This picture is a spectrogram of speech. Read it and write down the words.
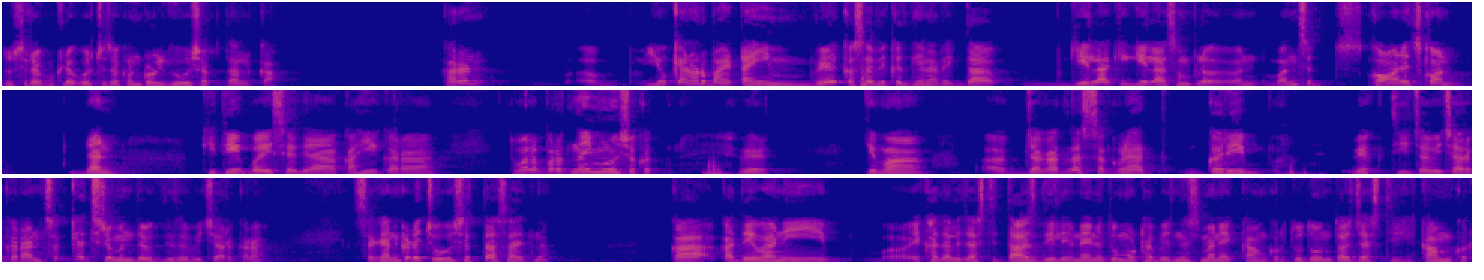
दुसऱ्या कुठल्या गोष्टीचा कंट्रोल घेऊ शकताल का? कारण यू कॅनॉट बाय टाईम वेळ कसा विकत घेणार? एकदा गेला की गेला संपलं. One once it's gone it's gone done किती पैसे द्या काही करा तुम्हाला परत नाही मिळू शकत वेळ. किंवा जगातल्या सगळ्यात गरीब व्यक्तीचा विचार करा आणि सगळ्यात श्रीमंत व्यक्तीचा विचार करा. सगळ्यांकडे चोवीसच तास आहेत ना? का का देवानी एखाद्याला जास्ती तास दिले? नाही ना तू मोठा बिझनेसमॅन एक काम कर तू दोन तास जास्ती काम कर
